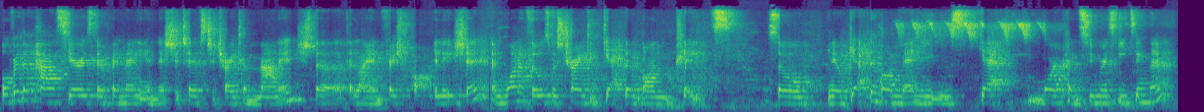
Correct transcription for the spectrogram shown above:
over the past years, there have been many initiatives to try to manage the, the lionfish population, and one of those was trying to get them on plates. So, you know, get them on menus, get more consumers eating them.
